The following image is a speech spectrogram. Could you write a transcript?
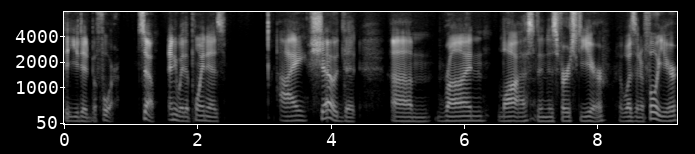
that you did before. So anyway, the point is, I showed that um, Ron lost in his first year. It wasn't a full year,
